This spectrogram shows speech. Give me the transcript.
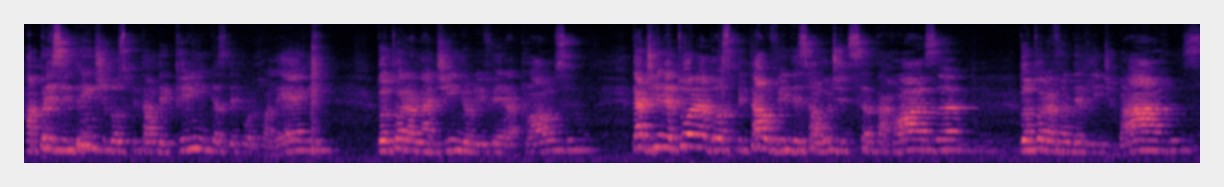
a presidente do Hospital de Clínicas de Porto Alegre, doutora Nadine Oliveira Clausio, da diretora do Hospital Vida e Saúde de Santa Rosa, doutora Vanderlei de Barros,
